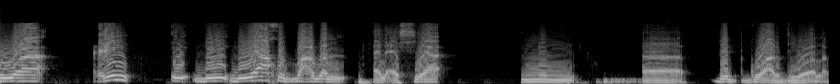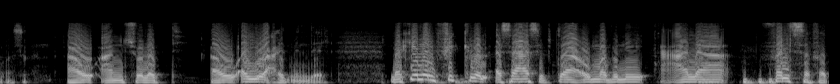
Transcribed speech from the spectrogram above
هو يعني بياخذ بعض الأشياء من آه بيب جوارديولا مثلا أو أنشولتي أو أي واحد من ديل. لكن الفكر الأساسي بتاعه مبني على فلسفة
